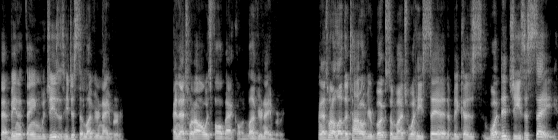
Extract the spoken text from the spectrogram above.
that being a thing with Jesus. He just said, love your neighbor. And that's what I always fall back on love your neighbor. And that's what I love the title of your book so much, what he said, because what did Jesus say?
